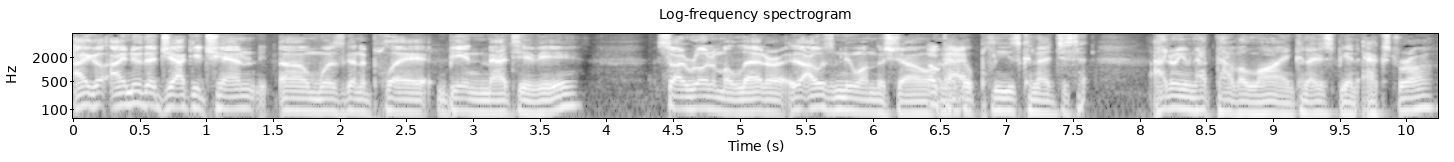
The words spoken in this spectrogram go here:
I go, I knew that Jackie Chan um, was going to play be in Mad TV, so I wrote him a letter. I was new on the show. And I Okay. go, please, can I just? I don't even have to have a line. Can I just be an extra?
